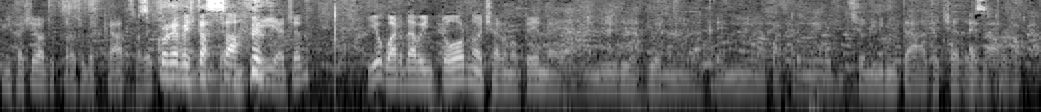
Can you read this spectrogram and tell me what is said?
gli faceva tutta la supercazzo adesso Scorreva il eccetera, io guardavo intorno e c'erano penne da 1000, 2000, 3000, 4000 edizioni limitate, eccetera. Esatto.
